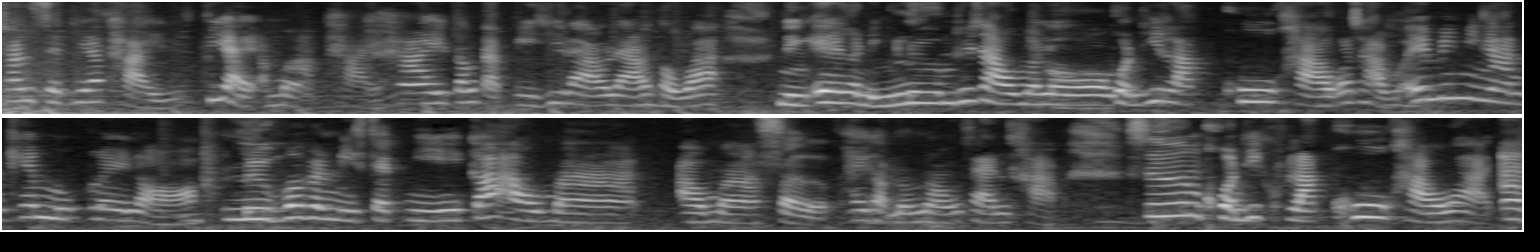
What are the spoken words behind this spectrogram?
ชั่นเซ็ตเนี่ยถ่ายพี่ใหญ่อมาตย์ถ่ายให้ตั้งแต่ปีที่แล้วแล้ว แต่ว่าหนิงเองอะหนิงลืมที่จะเอามาลง คนที่รักคู่เขาก็ถามว่าเอ๊ะไม่มีงานแค่มมุกเลยเหรอ ลืมว่ามันมีเซตนี้ก็เอามา เอามาเสิร์ฟให้กับน้องๆแฟนคลับ ซึ่งคนที่รักคู่เขาอะอะ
